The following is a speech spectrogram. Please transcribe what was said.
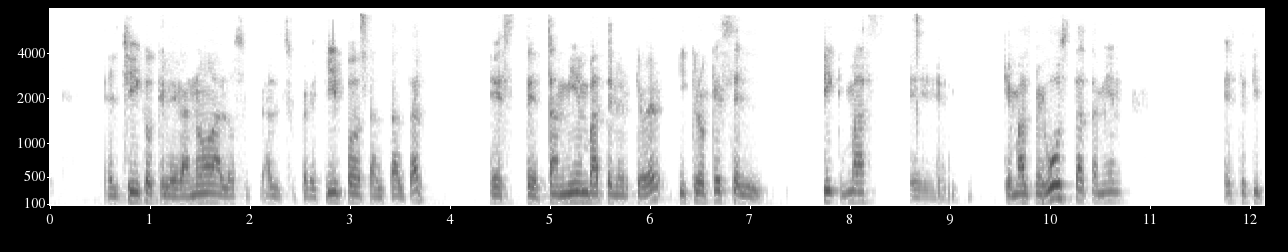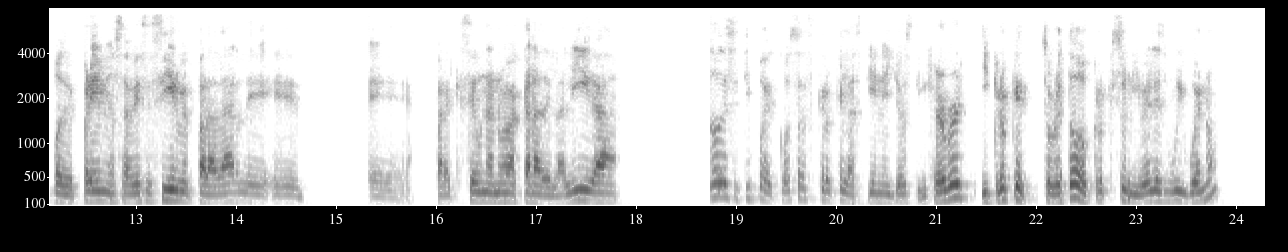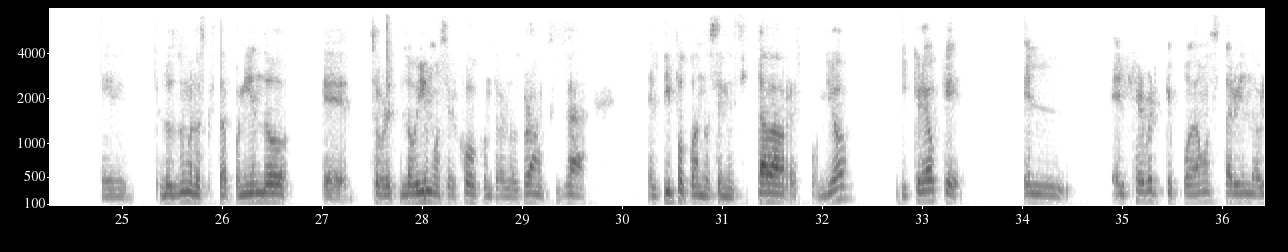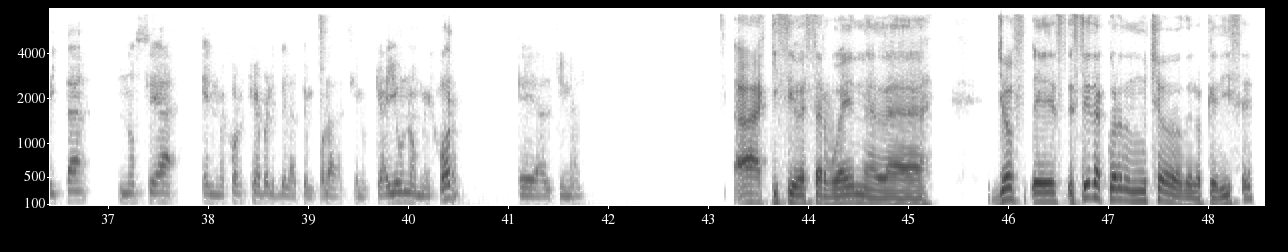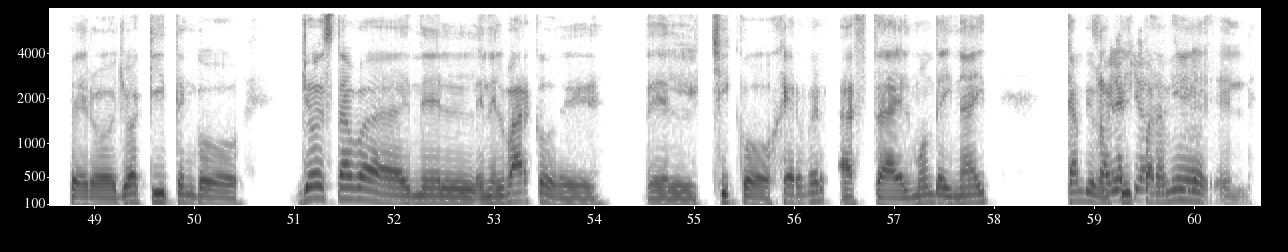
el chico que le ganó a los, al super equipo, tal, tal, tal, este, también va a tener que ver. Y creo que es el pick más eh, que más me gusta. También este tipo de premios a veces sirve para darle, eh, eh, para que sea una nueva cara de la liga. Todo ese tipo de cosas creo que las tiene Justin Herbert y creo que, sobre todo, creo que su nivel es muy bueno. Los números que está poniendo, sobre, lo vimos el juego contra los Browns, o sea, el tipo cuando se necesitaba respondió y creo que el, el Herbert que podamos estar viendo ahorita no sea el mejor Herbert de la temporada, sino que haya uno mejor eh, al final. Ah, aquí sí va a estar buena la... Yo estoy de acuerdo en mucho de lo que dice, pero yo aquí tengo... Yo estaba en el, en el barco de, del chico Herbert hasta el Monday Night. Cambio mi pick. Para mí, el,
